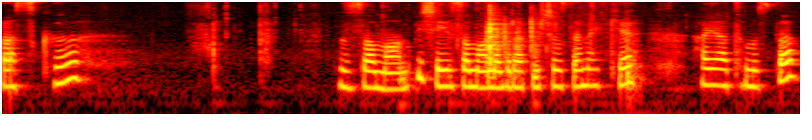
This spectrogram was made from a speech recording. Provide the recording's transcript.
Baskı. Zaman. Bir şeyi zamana bırakmışız demek ki hayatımızda.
